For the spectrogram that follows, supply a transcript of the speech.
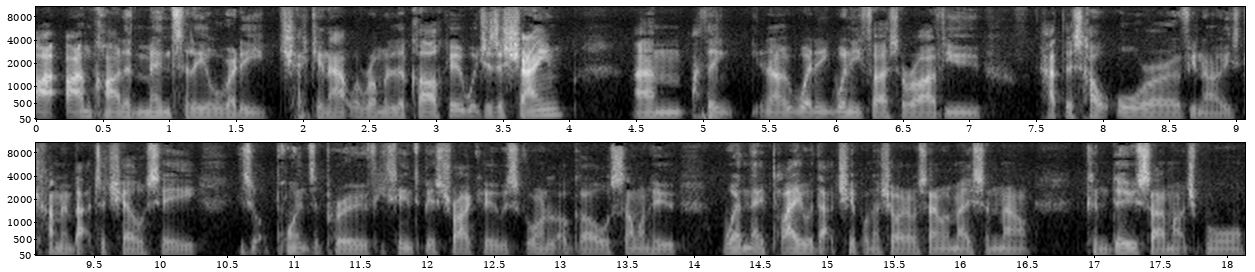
I, I'm kind of mentally already checking out with Romelu Lukaku, which is a shame. Um, I think you know when he when he first arrived, you had this whole aura of you know he's coming back to Chelsea, he's got points to prove. He seemed to be a striker who was scoring a lot of goals, someone who when they play with that chip on the shoulder, I was saying with Mason Mount, can do so much more.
